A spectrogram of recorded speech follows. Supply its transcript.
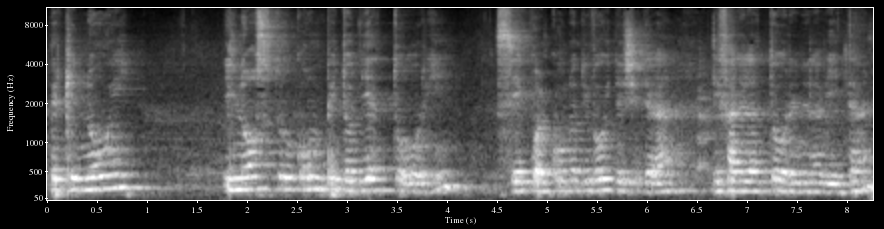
Perché noi, il nostro compito di attori, se qualcuno di voi deciderà di fare l'attore nella vita,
